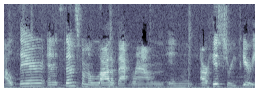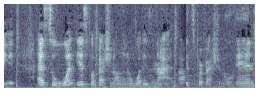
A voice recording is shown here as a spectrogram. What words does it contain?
out there and it stems from a lot of background in our history period as to what is professional and what is not. It's professional and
